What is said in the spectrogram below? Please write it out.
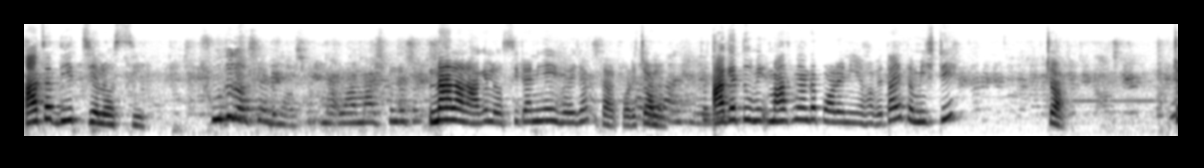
আচ্ছা দিচ্ছে লস্যি। শুধু মিনিট না না না আগে লস্যিটা নিয়েই হয়ে যাক তারপরে চলো। আগে তুমি মাছ মেলাটা পরে নিয়ে হবে তাই তো মিষ্টি? চ। চ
